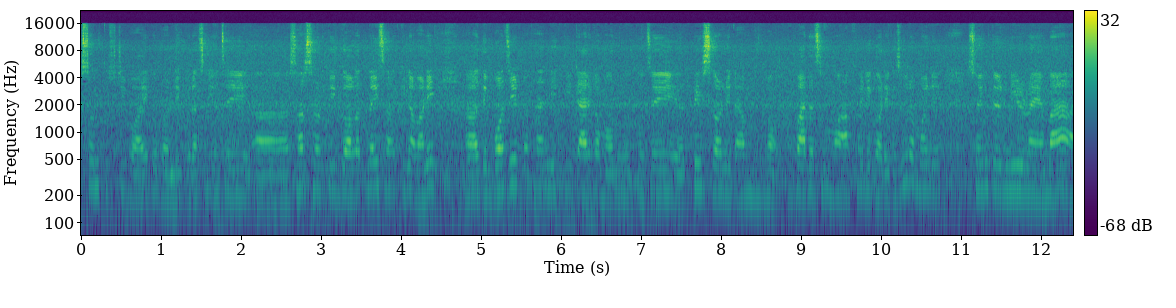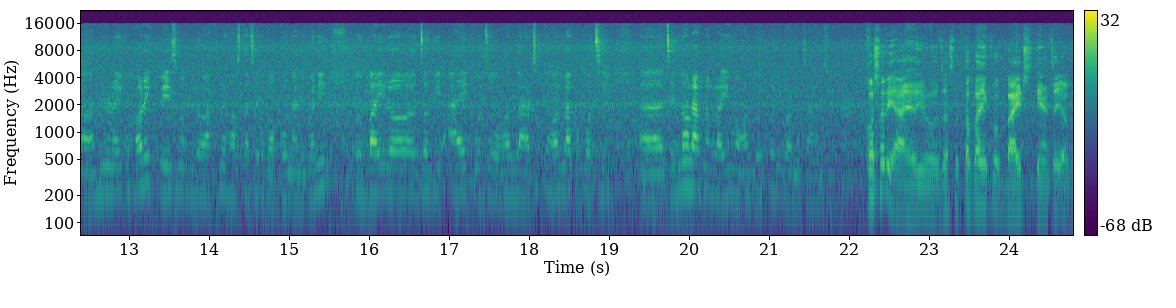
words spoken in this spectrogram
असन्तुष्टि भएको भन्ने कुरा चाहिँ यो चाहिँ सरसर्ती गलत नै छ। किनभने त्यो बजेट तथा नीति कार्यक्रमहरूको चाहिँ पेस गर्ने काम उपाध्यक्ष म आफैले गरेको छु र मैले स्वयं त्यो निर्णयमा निर्णयको हरेक पेजमा मेरो आफ्नै हस्ताक्षर भएको हुनाले पनि बाहिर जति आएको जो हल्लाहरू छ त्यो हल्लाको पछि चाहिँ नलाग्नको लागि म अनुरोध पनि गर्न चाहन्छु। कसरी आयो यो? जस्तो तपाईँको बाइट्स त्यहाँ चाहिँ अब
